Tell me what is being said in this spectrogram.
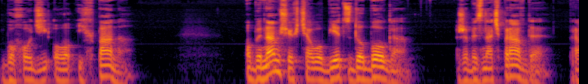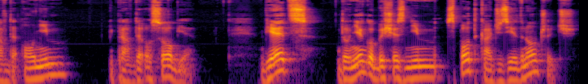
bo chodzi o ich Pana. Oby nam się chciało biec do Boga, żeby znać prawdę, prawdę o Nim i prawdę o sobie. Biec do niego, by się z nim spotkać, zjednoczyć.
